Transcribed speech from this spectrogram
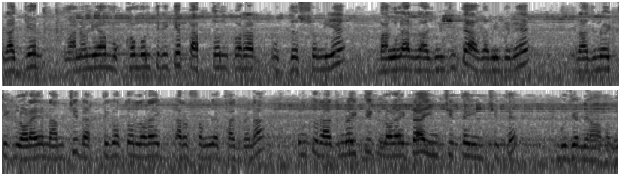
রাজ্যের মাননীয় মুখ্যমন্ত্রীকে প্রাপ্তন করার উদ্দেশ্য নিয়ে বাংলার রাজনীতিতে আগামী দিনে রাজনৈতিক লড়াইয়ে নামছি। ব্যক্তিগত লড়াই কারোর সঙ্গে থাকবে না কিন্তু রাজনৈতিক লড়াইটা ইঞ্চিতে ইঞ্চিতে বুঝে নেওয়া হবে।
